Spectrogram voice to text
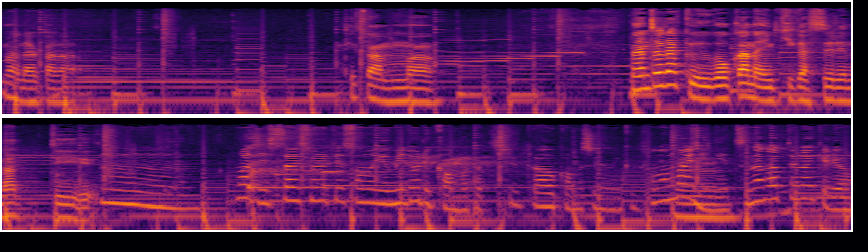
まあだから。っかまあなんとなく動かない気がするなっていう。うん。まあ実際それでその読み取り感また違うかもしれないけどその前にねうん。つながってなければ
